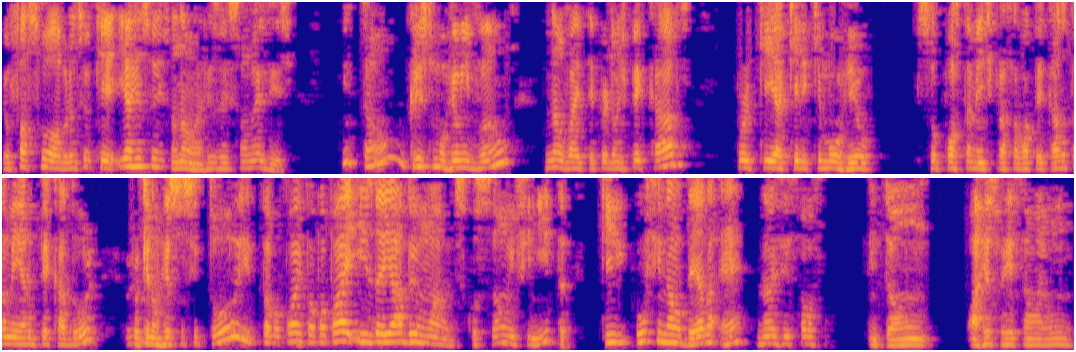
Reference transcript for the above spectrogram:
eu faço obra, não sei o quê. E a ressurreição? Não, a ressurreição não existe. Então, Cristo morreu em vão, não vai ter perdão de pecados, porque aquele que morreu supostamente para salvar pecado também era um pecador, porque não ressuscitou e papapá e papapá, e isso daí abre uma discussão infinita que o final dela é não existe salvação. Então, a ressurreição é um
